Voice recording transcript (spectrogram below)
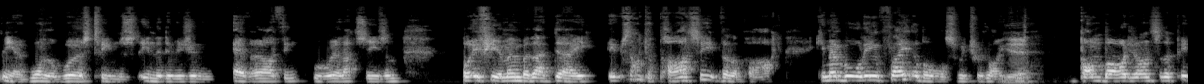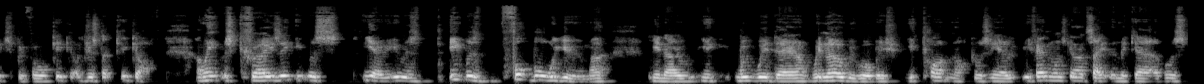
you know, one of the worst teams in the division ever, I think we were that season. But if you remember that day, it was like a party at Villa Park. Can you remember all the inflatables, which were like Yeah. bombarded onto the pitch before kick, just at kick off? I mean, it was crazy. It was, you know, it was it was football humour. You know, you, we, we're down. We know we're rubbish. You can't knock us. You know, if anyone's going to take the mick out of us,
